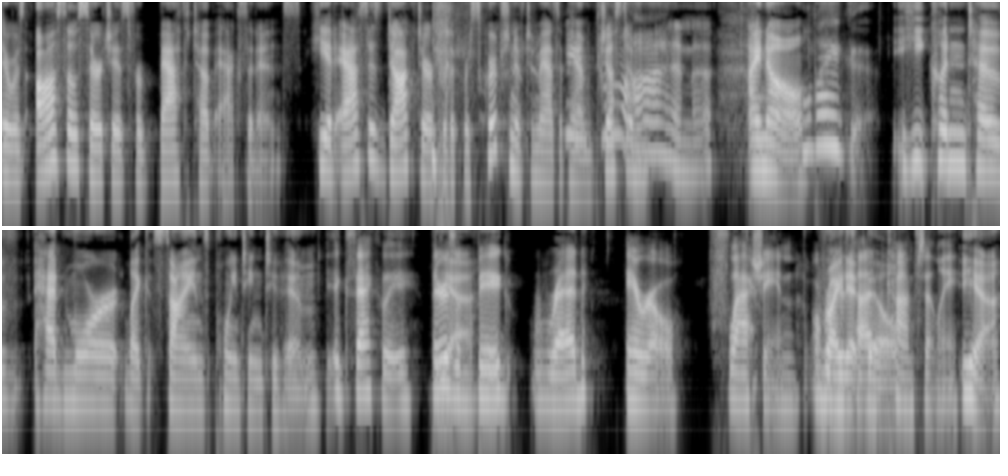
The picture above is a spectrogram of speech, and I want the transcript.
There was also searches for bathtub accidents. He had asked his doctor for the prescription of temazepam just a on. I know. Like, He couldn't have had more like signs pointing to him. exactly. There's Yeah. a big red arrow flashing over Right his at head Bill. constantly. Yeah.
